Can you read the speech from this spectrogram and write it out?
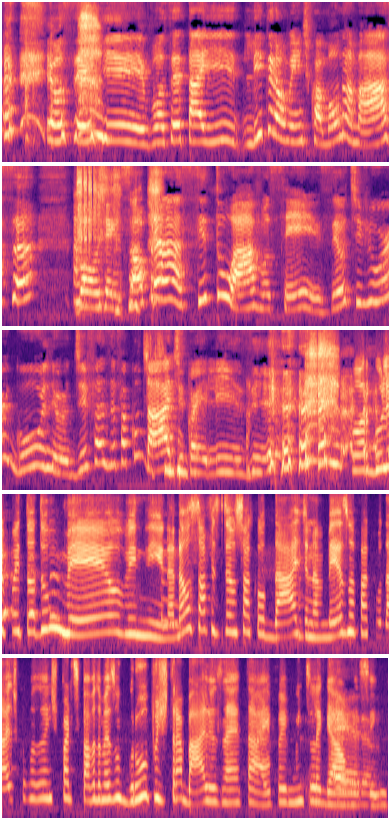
eu sei que você tá aí literalmente com a mão na massa Bom, gente, só para situar vocês, eu tive o orgulho de fazer faculdade com a Elise. o orgulho foi todo meu, menina. Não só fizemos faculdade, na mesma faculdade, como a gente participava do mesmo grupo de trabalhos, né, tá? E foi muito legal, Era. assim,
